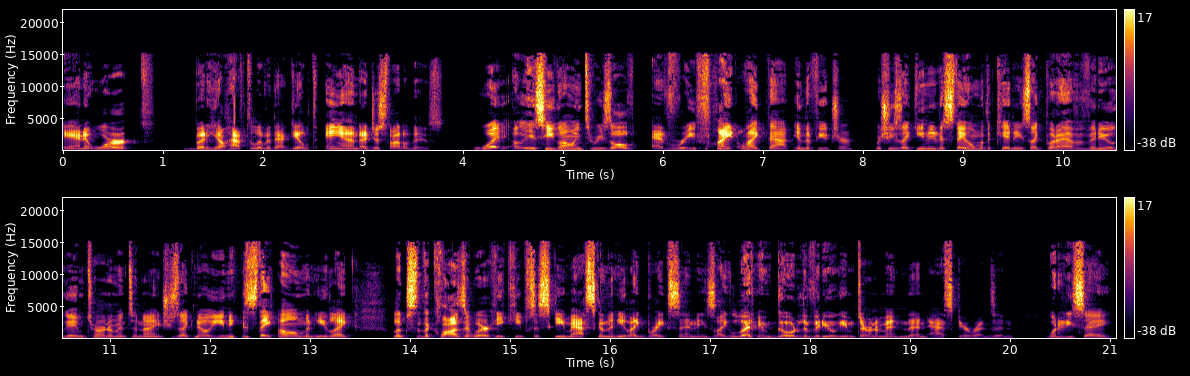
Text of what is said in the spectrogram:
and it worked, but he'll have to live with that guilt. And I just thought of this. What is he going to resolve every fight like that in the future? Where she's like, "You need to stay home with the kid," and he's like, "But I have a video game tournament tonight." And she's like, "No, you need to stay home." And he like looks to the closet where he keeps a ski mask, and then he like breaks in. he's like, "Let him go to the video game tournament." And then Askir runs in. What did he say?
